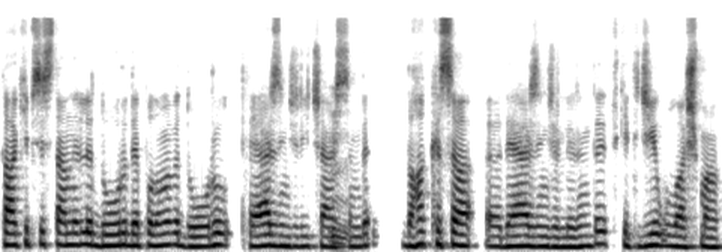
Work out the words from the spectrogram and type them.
Takip sistemleriyle doğru depolama ve doğru değer zinciri içerisinde daha kısa e, değer zincirlerinde tüketiciye ulaşma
